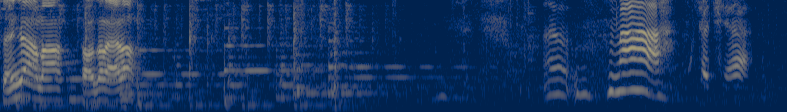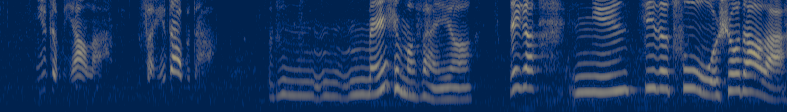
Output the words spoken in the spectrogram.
等一下，妈，嫂子来了。嗯妈，小琴，你怎么样了？反应大不大？嗯，没什么反应。那个，您寄的醋我收到了。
